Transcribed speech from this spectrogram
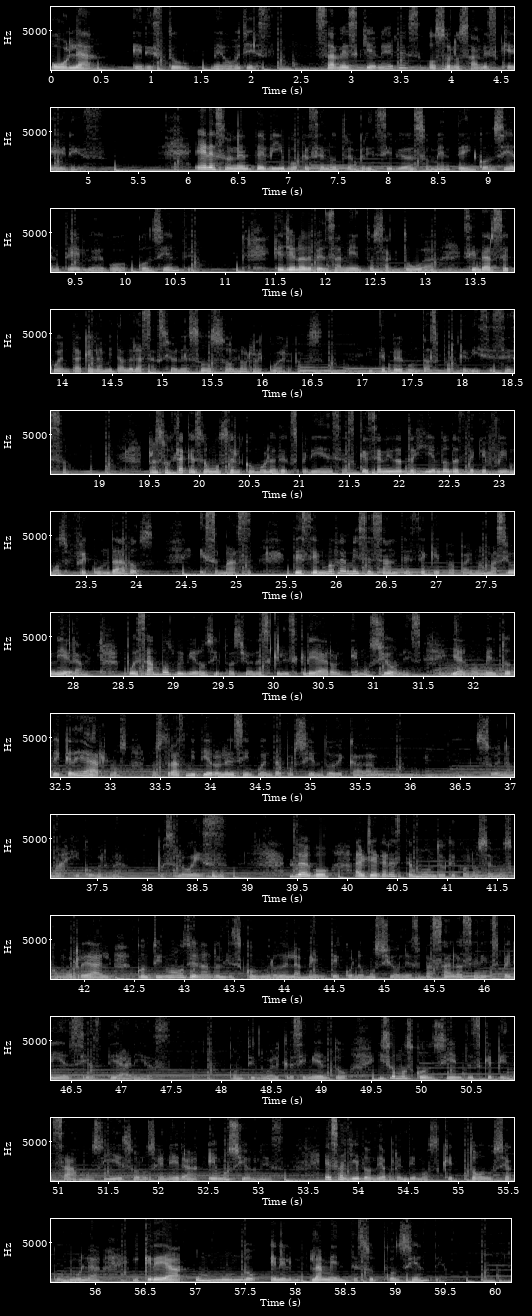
Hola, ¿eres tú? ¿Me oyes? ¿Sabes quién eres o solo sabes que eres? Eres un ente vivo que se nutre en principio de su mente inconsciente y luego consciente, que lleno de pensamientos actúa sin darse cuenta que la mitad de las acciones son solo recuerdos. Y te preguntas por qué dices eso. Resulta que somos el cúmulo de experiencias que se han ido tejiendo desde que fuimos fecundados. Es más, desde nueve meses antes de que papá y mamá se unieran, pues ambos vivieron situaciones que les crearon emociones y al momento de crearnos nos transmitieron el 50% de cada uno. Suena mágico, ¿verdad? Pues lo es. Luego, al llegar a este mundo que conocemos como real, continuamos llenando el disco duro de la mente con emociones basadas en experiencias diarias continúa el crecimiento y somos conscientes que pensamos y eso nos genera emociones, es allí donde aprendemos que todo se acumula y crea un mundo en la mente subconsciente.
